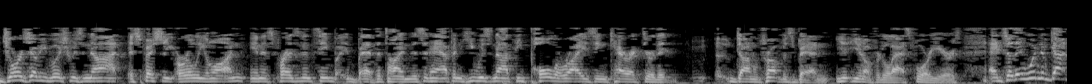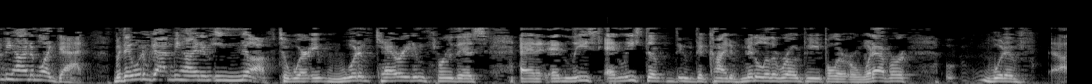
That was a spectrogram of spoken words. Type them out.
George W. Bush was not, especially early on in his presidency, but at the time this had happened, he was not the polarizing character that uh, Donald Trump has been, you, know, for the last four years. And so they wouldn't have gotten behind him like that, but they would have gotten behind him enough to where it would have carried him through this, and at least, at least the the, the kind of middle of the road people or, or whatever would have. Uh,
